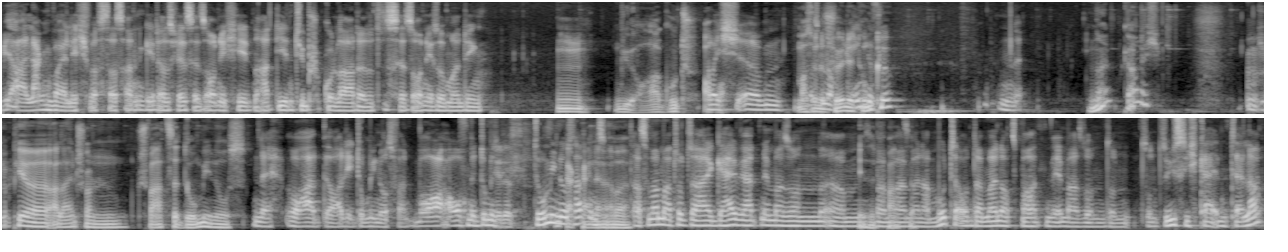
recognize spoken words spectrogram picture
ja, langweilig, was das angeht. Also ich esse jetzt auch nicht jeden, jeden Typ Schokolade. Das ist jetzt auch nicht so mein Ding. Mm, ja, gut. Aber, aber ich. Ähm, machst du eine schöne dunkle? Nee. Nein, gar nicht. Ich habe hier allein schon schwarze Dominos. Ne, boah, boah, die Dominos waren. Boah, auf mit Dominos. Ja, das Dominos hat uns, das war mal total geil. Wir hatten immer so ein, ähm, bei schwarze. meiner Mutter und der Weihnachtsmann hatten wir immer so einen so so ein Süßigkeiten-Teller,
